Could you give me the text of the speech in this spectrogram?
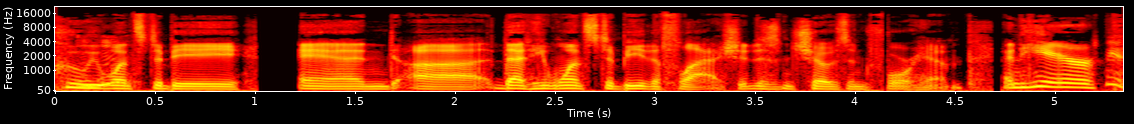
who he Mhm. wants to be and uh, that he wants to be the Flash. It isn't chosen for him. And here, Yeah.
